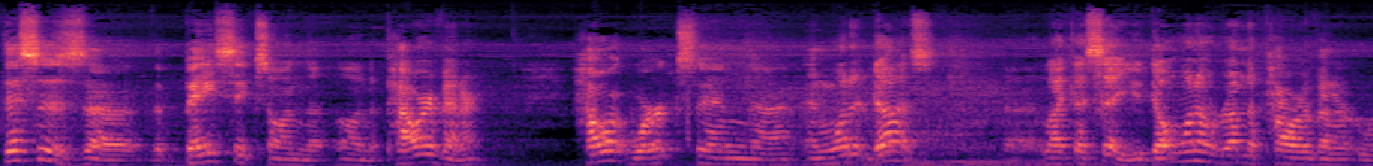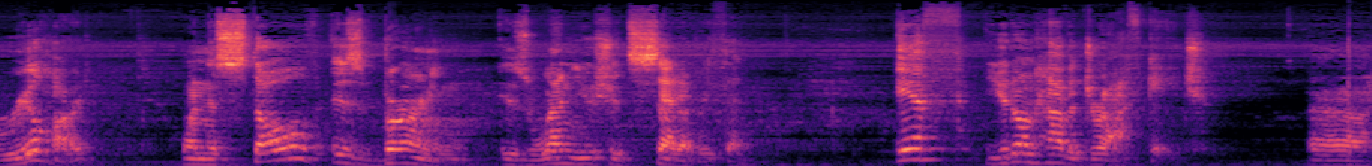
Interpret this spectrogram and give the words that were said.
This is uh, the basics on the, on the power venter, how it works and, uh, and what it does. Uh, like I say, you don't want to run the power venter real hard. When the stove is burning is when you should set everything. If you don't have a draft gauge, uh,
